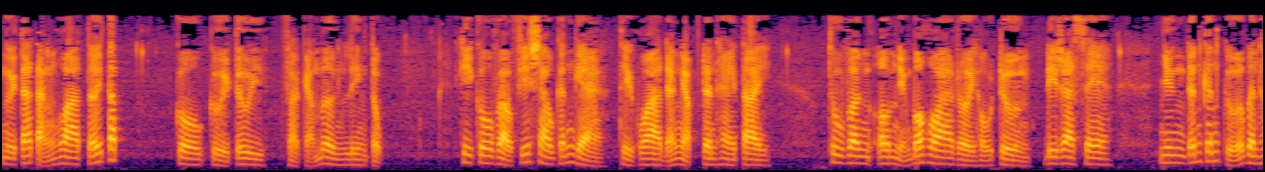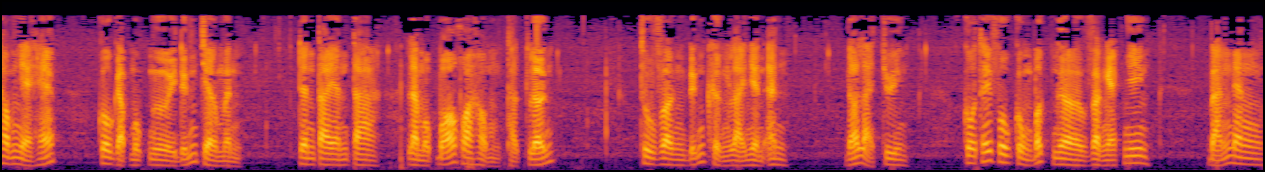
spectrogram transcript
Người ta tặng hoa tới tấp. Cô cười tươi và cảm ơn liên tục. Khi cô vào phía sau cánh gà, thì hoa đã ngập trên hai tay. Thu Vân ôm những bó hoa rời hậu trường, đi ra xe. Nhưng đến cánh cửa bên hông nhà hát, cô gặp một người đứng chờ mình. Trên tay anh ta là một bó hoa hồng thật lớn. Thu Vân đứng khựng lại nhìn anh. Đó là Chuyên. Cô thấy vô cùng bất ngờ và ngạc nhiên. Bản năng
